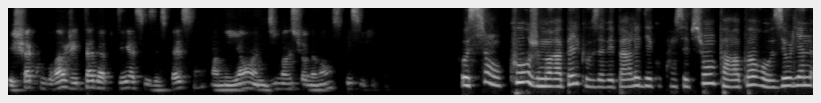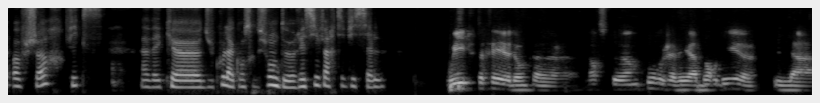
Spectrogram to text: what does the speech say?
et chaque ouvrage est adapté à ces espèces en ayant un dimensionnement spécifique. Aussi en cours, je me rappelle que vous avez parlé d'éco-conception par rapport aux éoliennes offshore fixes avec euh, du coup la construction de récifs artificiels. Oui, tout à fait. Donc, euh, lorsque en cours j'avais abordé euh, la,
